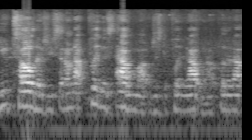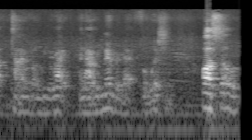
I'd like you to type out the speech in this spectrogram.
you told us you said I'm not putting this album out just to put it out. When I put it out, the time's gonna be right, and I remember that fruition. Also,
